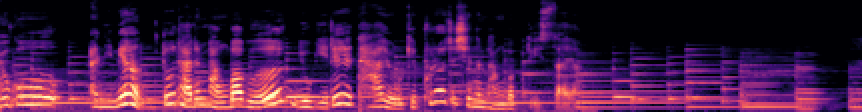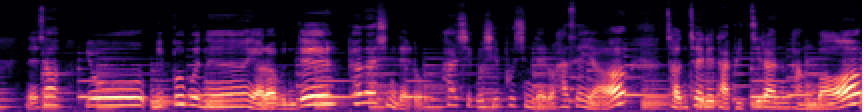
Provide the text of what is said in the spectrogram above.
요거 아니면 또 다른 방법은 여기를 다 이렇게 풀어주시는 방법도 있어요. 그래서 요 밑부분은 여러분들 편하신 대로 하시고 싶으신 대로 하세요. 전체를 다 빗질하는 방법,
